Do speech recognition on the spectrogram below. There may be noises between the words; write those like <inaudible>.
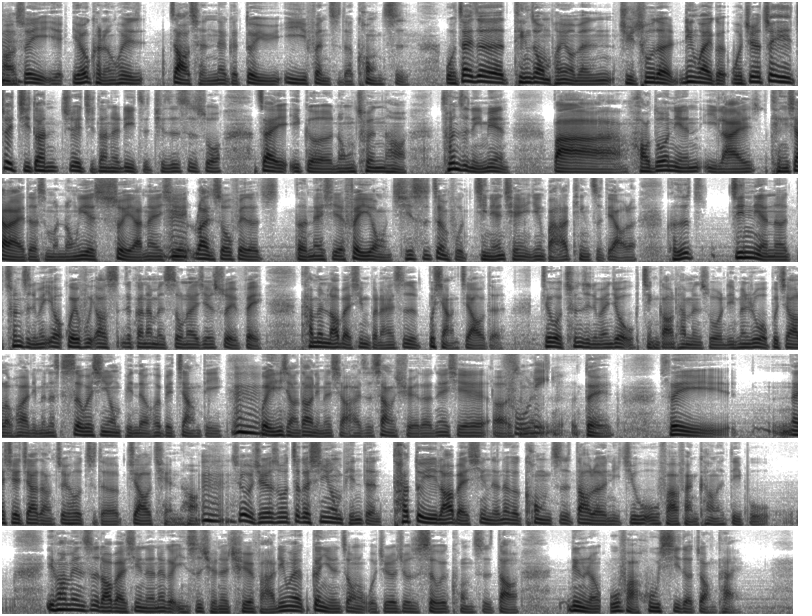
啊，所以也也有可能会造成那个对于异议分子的控制。我在这听众朋友们举出的另外一个，我觉得最最极端、最极端的例子，其实是说，在一个农村哈村子里面。把好多年以来停下来的什么农业税啊，那一些乱收费的的那些费用，其实政府几年前已经把它停止掉了。可是今年呢，村子里面又恢复要跟他们收那些税费，他们老百姓本来是不想交的，结果村子里面就警告他们说：你们如果不交的话，你们的社会信用平等会被降低，嗯，会影响到你们小孩子上学的那些呃福利。对，所以。那些家长最后只得交钱哈，嗯，所以我觉得说这个信用平等，它对于老百姓的那个控制到了你几乎无法反抗的地步。一方面是老百姓的那个隐私权的缺乏，另外更严重的，我觉得就是社会控制到令人无法呼吸的状态。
